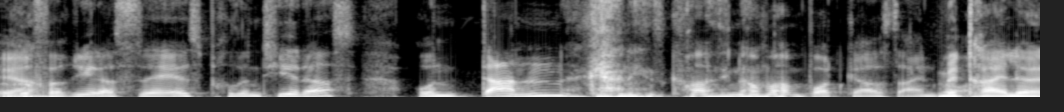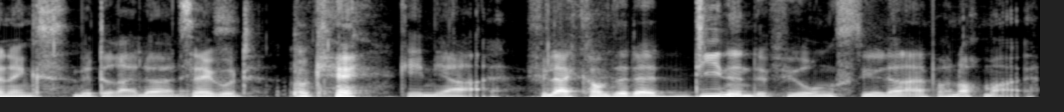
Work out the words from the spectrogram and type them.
Ja. Referiere das selbst, präsentiere das und dann kann ich es quasi nochmal im Podcast einbauen. Mit drei Learnings. Mit drei Learnings. Sehr gut. Okay. Genial. Vielleicht kommt ja der dienende Führungsstil dann einfach nochmal.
